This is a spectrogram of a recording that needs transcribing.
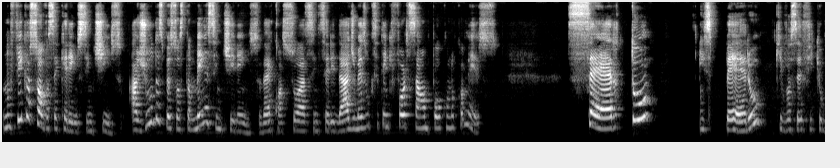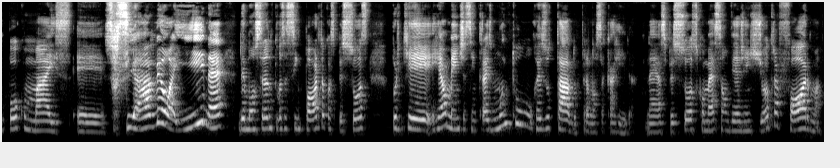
não fica só você querendo sentir isso. Ajuda as pessoas também a sentirem isso, né? Com a sua sinceridade, mesmo que você tenha que forçar um pouco no começo. Certo? Espero que você fique um pouco mais é, sociável aí, né? Demonstrando que você se importa com as pessoas, porque realmente assim traz muito resultado para nossa carreira, né? As pessoas começam a ver a gente de outra forma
